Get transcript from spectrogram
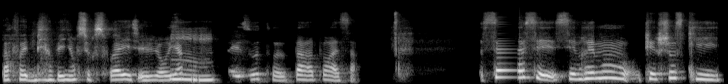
parfois être bienveillant sur soi et regarde mmh. les autres euh, par rapport à ça ça, c'est vraiment quelque chose qui,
